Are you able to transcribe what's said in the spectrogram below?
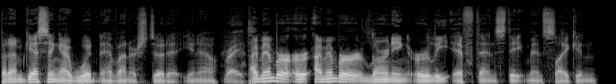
but I'm guessing I wouldn't have understood it, you know? Right. I remember, er, I remember learning early if then statements like in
